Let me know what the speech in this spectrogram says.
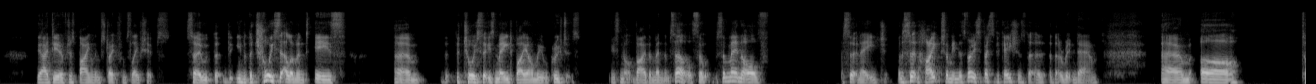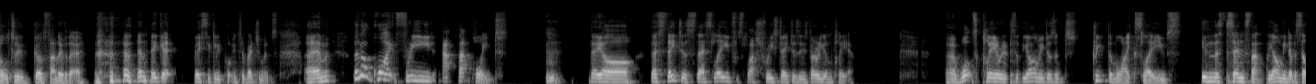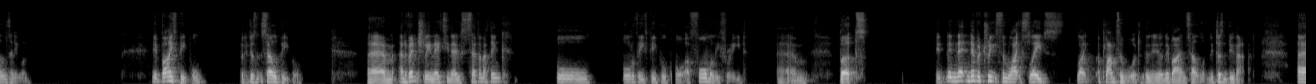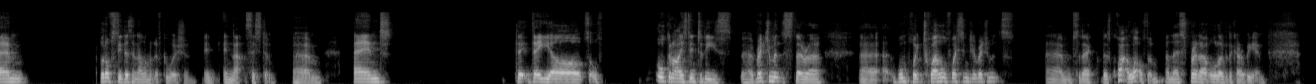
the idea of just buying them straight from slave ships. So the, the you know the choice element is um, the, the, choice that is made by army recruiters. It's not by the men themselves. So so men of a certain age and a certain height. I mean, there's various specifications that are, that are written down. Um, are told to go and stand over there, and then they get basically put into regiments. Um, they're not quite freed at that point. they are their status, their slave slash free status is very unclear. Uh, what's clear is that the army doesn't treat them like slaves in the sense that the army never sells anyone. It buys people, but it doesn't sell people. Um, and eventually, in 1807, I think all all of these people are formally freed, um, but it, it ne- never treats them like slaves, like a planter would. You know, they buy and sell them. It doesn't do that. Um, but obviously, there's an element of coercion in in that system, um, and they they are sort of organized into these uh, regiments. There are uh, 1.12 West India regiments. Um, so there's quite a lot of them, and they're spread out all over the Caribbean.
